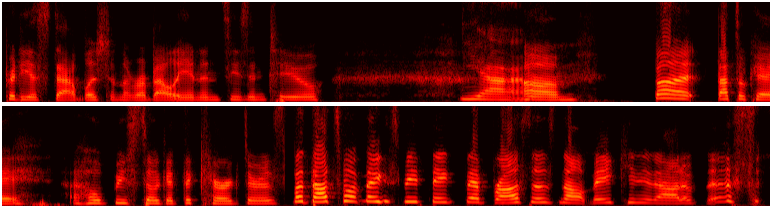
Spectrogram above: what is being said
pretty established in the rebellion in season two. Yeah. Um, but that's okay. I hope we still get the characters. But that's what makes me think that Brasso's not making it out of this.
